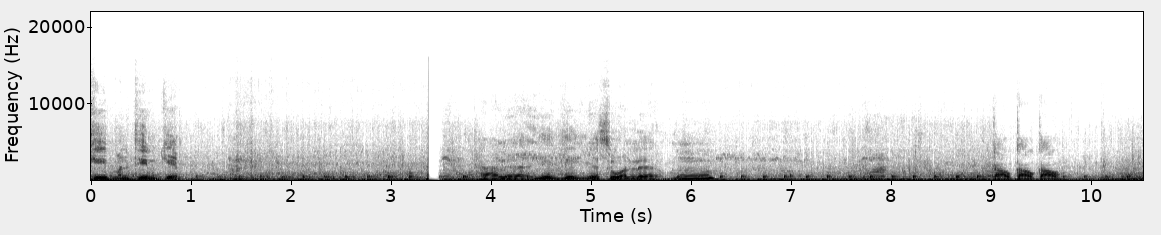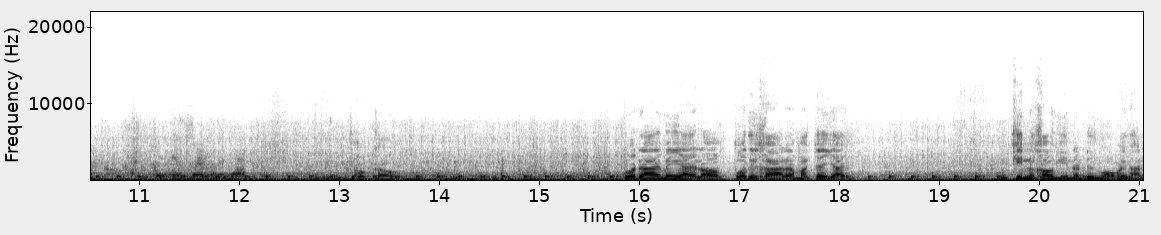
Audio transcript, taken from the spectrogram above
คีบมันทิ่มเก็บหาเลยยึกยึกยึกส่วนเลยอืมเก๋าเก๋าเก๋าต้องแซงผมว่าเก๋าเก๋าตัวได้ไม่ใหญ่หรอก ตัวที่ขาดอะมักจะใหญ่ มันกินเข้าหินแล้วดึงออกไม่ทัน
